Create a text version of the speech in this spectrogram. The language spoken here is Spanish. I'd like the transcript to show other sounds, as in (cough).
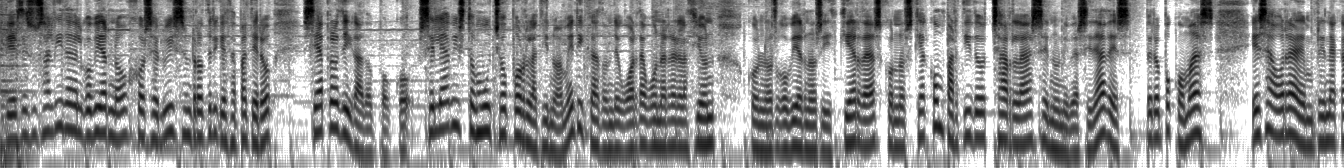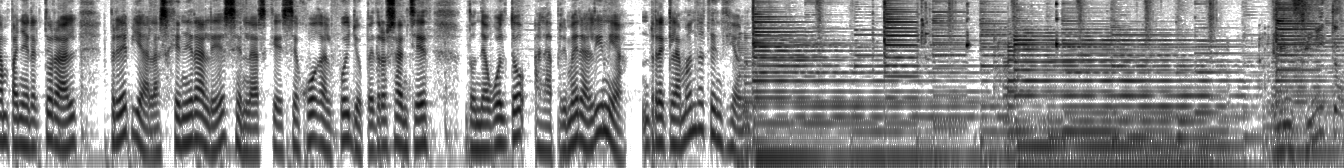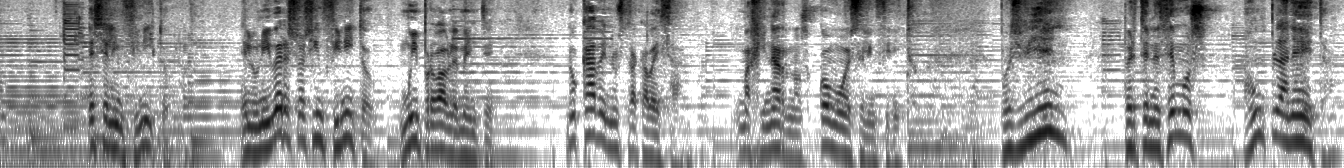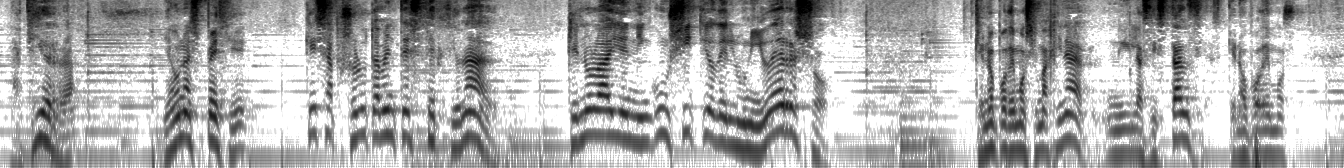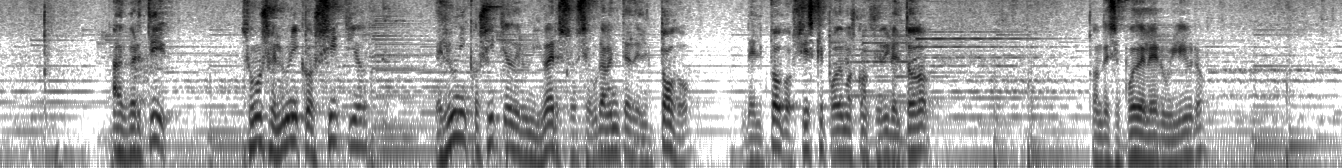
Desde su salida del gobierno, José Luis Rodríguez Zapatero se ha prodigado poco. Se le ha visto mucho por Latinoamérica, donde guarda buena relación con los gobiernos de izquierdas, con los que ha compartido charlas en universidades, pero poco más. Es ahora en plena campaña electoral, previa a las generales, en las que se juega el cuello Pedro Sánchez, donde ha vuelto a la primera línea, reclamando atención. El infinito es el infinito. El universo es infinito, muy probablemente. No cabe en nuestra cabeza imaginarnos cómo es el infinito. Pues bien, pertenecemos a un planeta, la Tierra, y a una especie que es absolutamente excepcional, que no la hay en ningún sitio del universo, que no podemos imaginar, ni las distancias, que no podemos advertir. Somos el único sitio el único sitio del universo, seguramente del todo, del todo, si es que podemos concebir el todo, donde se puede leer un libro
